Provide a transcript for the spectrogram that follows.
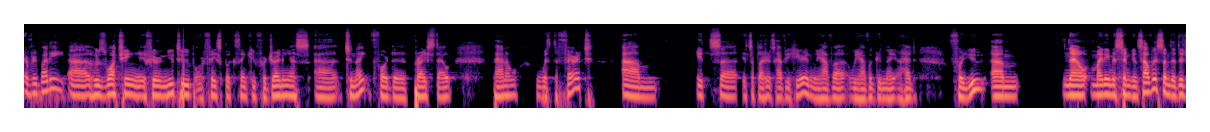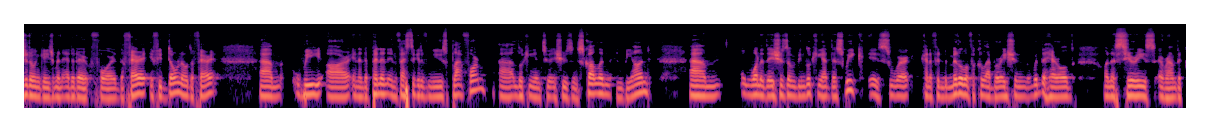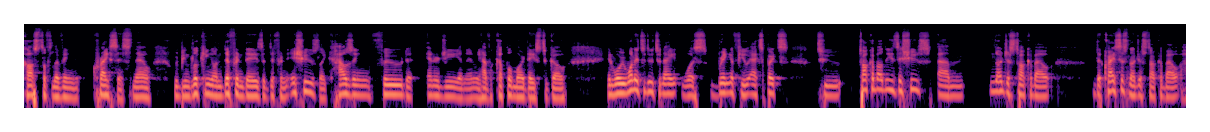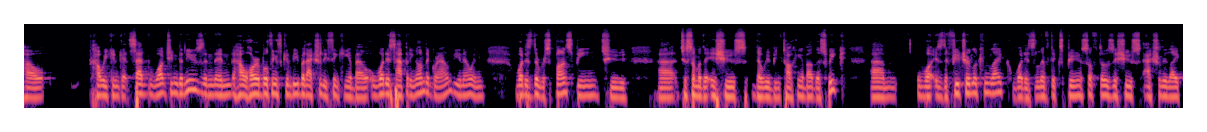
everybody uh, who's watching. If you're on YouTube or Facebook, thank you for joining us uh, tonight for the priced out panel with the ferret. Um, it's uh, it's a pleasure to have you here, and we have a we have a good night ahead for you. Um, now, my name is Sim Gonsalves. I'm the digital engagement editor for the Ferret. If you don't know the Ferret, um, we are an independent investigative news platform uh, looking into issues in Scotland and beyond. Um, one of the issues that we've been looking at this week is we're kind of in the middle of a collaboration with the Herald on a series around the cost of living crisis. Now, we've been looking on different days at different issues like housing, food, energy, and then we have a couple more days to go. And what we wanted to do tonight was bring a few experts to talk about these issues, um, not just talk about the crisis, not just talk about how how we can get sad watching the news and, and how horrible things can be, but actually thinking about what is happening on the ground, you know, and what is the response being to uh, to some of the issues that we've been talking about this week. Um, what is the future looking like? What is lived experience of those issues actually like?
